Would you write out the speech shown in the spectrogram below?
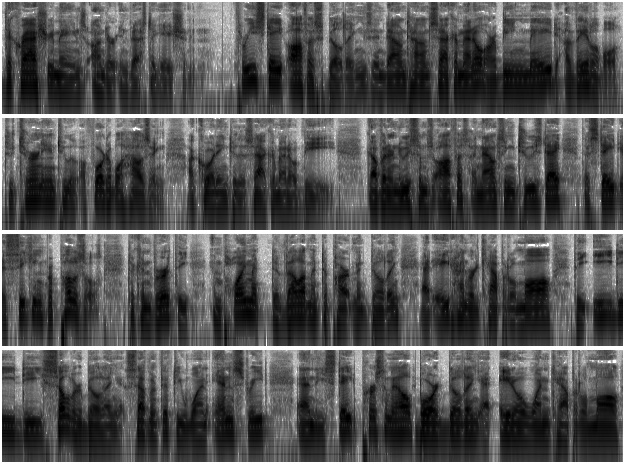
The crash remains under investigation. Three state office buildings in downtown Sacramento are being made available to turn into affordable housing, according to the Sacramento Bee. Governor Newsom's office announcing Tuesday the state is seeking proposals to convert the Employment Development Department building at 800 Capitol Mall, the EDD Solar building at 751 N Street, and the State Personnel Board building at 801 Capitol Mall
